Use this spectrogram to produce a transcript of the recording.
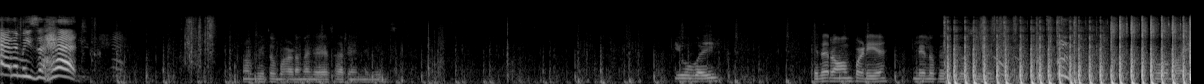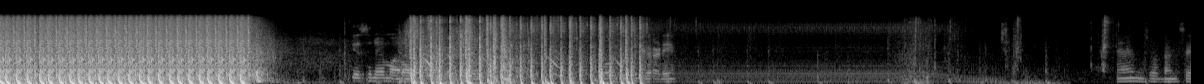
Enemies ahead! अभी तो भाड़ में गए सारे एनिमीज क्यों भाई? इधर ऑम पड़ी है। ले लो किसी को सीधे। ओ भाई। किसने मारा? वो दूसरी गाड़ी। हैं जो ढंग से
